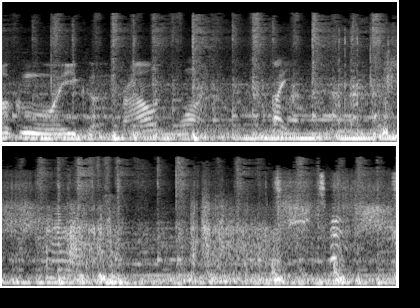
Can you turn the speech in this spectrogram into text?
覚悟はいいか Round one. Fight.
